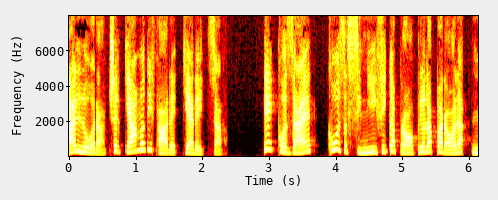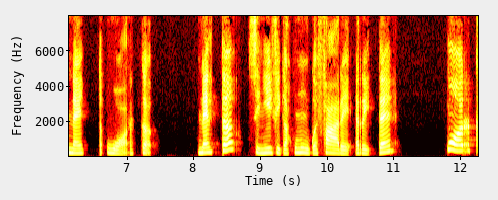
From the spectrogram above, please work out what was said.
Allora, cerchiamo di fare chiarezza. Che cos'è? Cosa significa proprio la parola network? Net significa comunque fare rete. Work,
